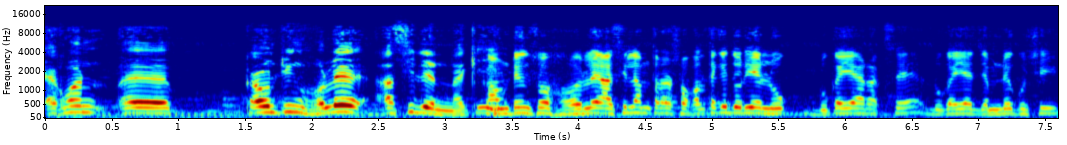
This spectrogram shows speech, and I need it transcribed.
এখন কাউন্টিং হলে আসিলেন নাকি? কাউন্টিং হলে আসিলাম। তারা সকাল থেকে দরিয়ে লোক ঢুকাইয়া রাখছে ঢুকাইয়া যেমনে খুশি।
